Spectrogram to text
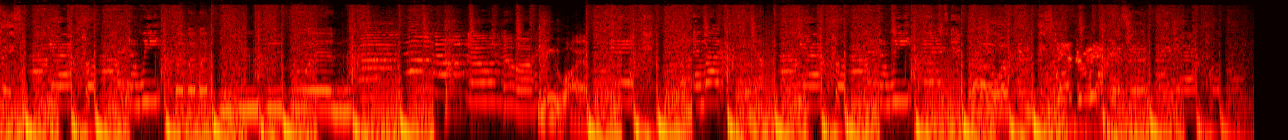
bass.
